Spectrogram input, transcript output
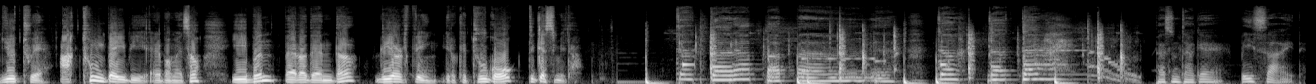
U2의 Achtung Baby 앨범에서 Even Better Than The Real Thing 이렇게 두 곡 듣겠습니다. 배순탁의 B-side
